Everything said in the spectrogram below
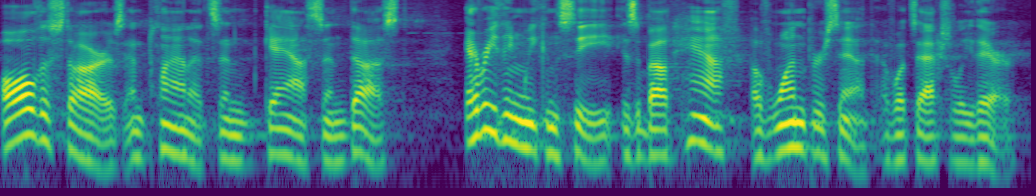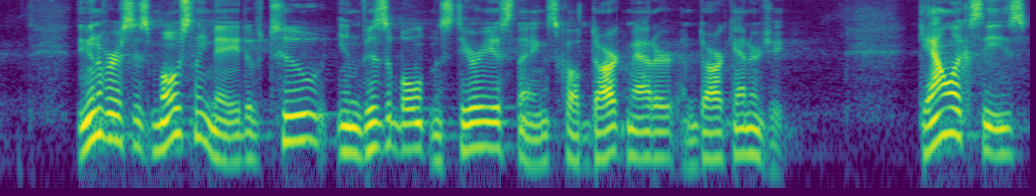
all the stars and planets and gas and dust, everything we can see is about half of 1% of what's actually there. The universe is mostly made of two invisible, mysterious things called dark matter and dark energy. Galaxies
